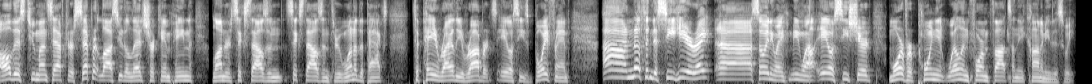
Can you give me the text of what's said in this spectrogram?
All this two months after a separate lawsuit alleged her campaign laundered 6000 6000 through one of the PACs to pay Riley Roberts, AOC's boyfriend. Ah, uh, nothing to see here, right? Uh, so, anyway, meanwhile, AOC shared more of her poignant, well informed thoughts on the economy this week.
